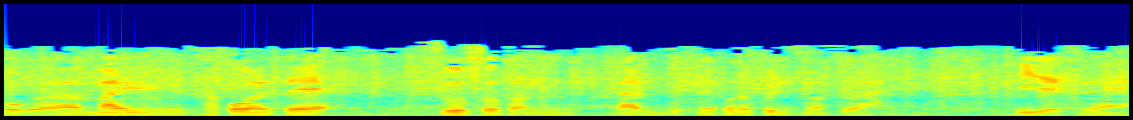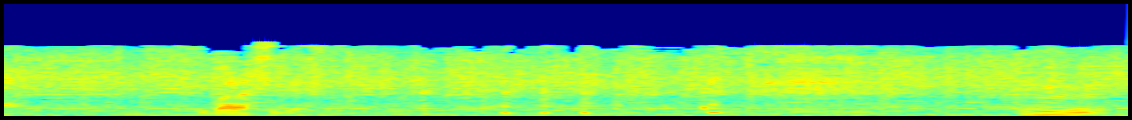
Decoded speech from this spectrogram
僕は眉に囲まれて過ごすことになるんですね、このクリスマスは。いいですね。素晴らしいです。うん。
